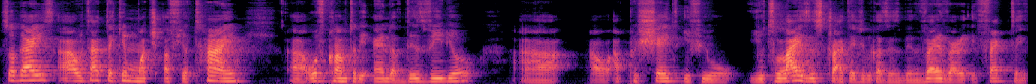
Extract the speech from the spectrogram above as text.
So guys, uh, without taking much of your time, uh, we've come to the end of this video. Uh, I'll appreciate if you utilize this strategy because it's been very, very effective.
